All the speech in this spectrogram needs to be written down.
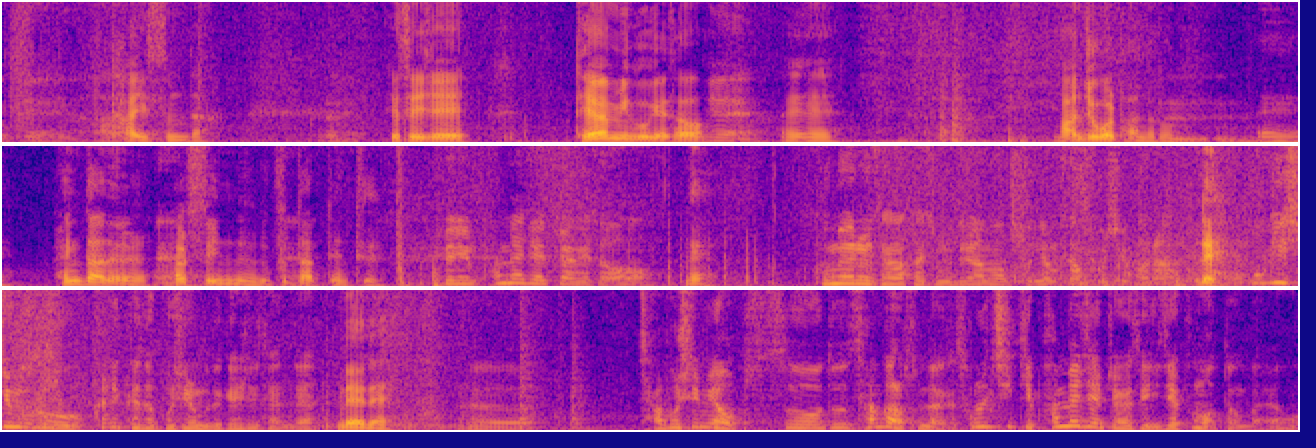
오케이. 아, 다 있습니다. 그러네요. 그래서 이제 대한민국에서 예. 예, 만주벌판으로 음, 음. 예, 횡단을 네. 할수 있는 루프탑 텐트. 대표님 판매자 입장에서 네. 구매를 생각하시는 분들이 아마 본 영상 보시거나 네. 호기심으로 클릭해서 보시는 분들 계실 텐데 네, 네. 그 자부심이 없어도 상관없습니다. 그러니까 솔직히 판매자 입장에서 이 제품 어떤가요?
